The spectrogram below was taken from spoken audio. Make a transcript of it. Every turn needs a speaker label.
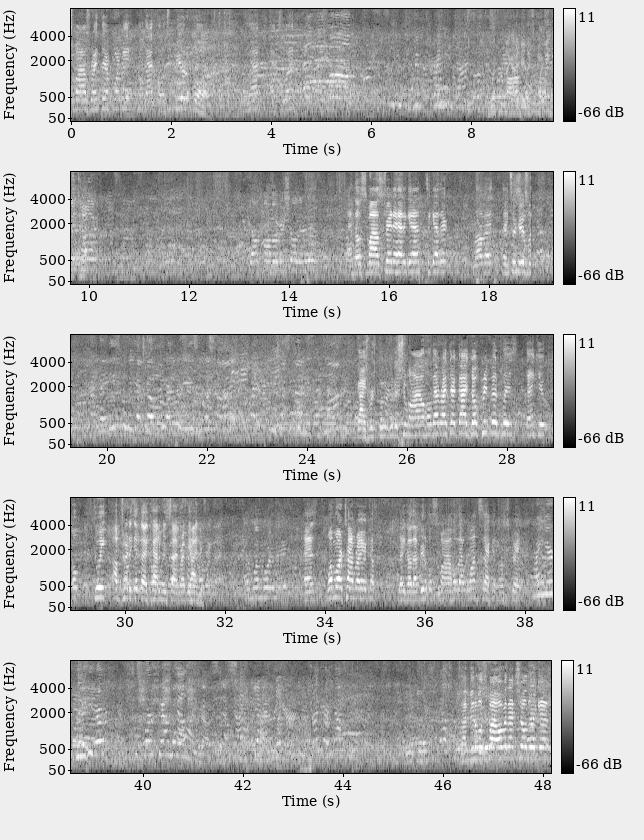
Speaker 1: smiles right there for me. Hold that. Oh, it's beautiful. Hold that. Excellent. With her mom. With her mom.
Speaker 2: Down, mom, over your shoulder. There it is.
Speaker 1: And those smiles straight ahead again, together. Love it. Thank you so much.
Speaker 3: Ladies, can we get you over here, please? This side. Just Mom?
Speaker 1: Guys, we're, we're going to shoot smile. Hold that right there, guys. Don't creep in, please. Thank you. Oh, Dewey, I'm trying to get the Academy sign right behind you.
Speaker 2: And one more to me.
Speaker 1: And one more time right here, Kelsea. There you go, that beautiful smile. Hold that one second. That's great.
Speaker 3: Right here, please. Right here. Just work down the line.
Speaker 1: That beautiful smile over that shoulder again.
